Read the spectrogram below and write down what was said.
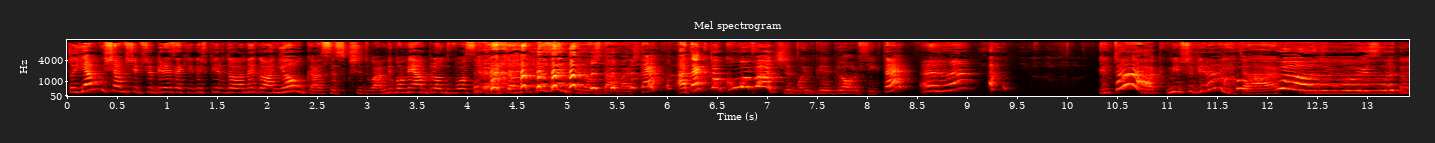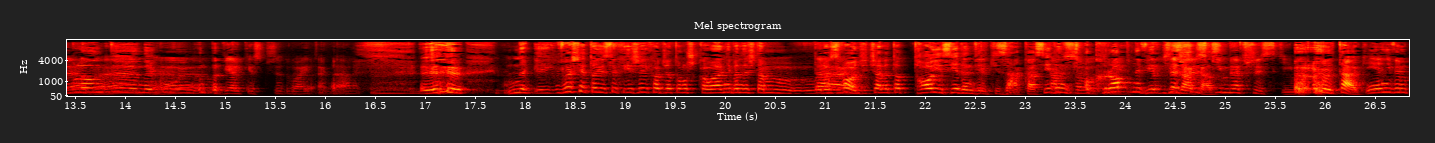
to ja musiałam się przebierać z jakiegoś pierdolonego aniołka ze skrzydłami, bo miałam blond włosy i prezenty rozdawać, tak? A tak oczy mój golfik, tak? Aha. Tak, mnie przebierali, tak. kochany No, mój syn, be- blondynek be- mój. Wielkie skrzydła i tak dalej. No, właśnie to jest, jeżeli chodzi o tą szkołę, nie będę się tam Tak. rozwodzić, ale to, to jest jeden wielki zakaz. Jeden Absolutnie. okropny, wielki Ze zakaz. wszystkim we wszystkim. tak, i ja nie wiem,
